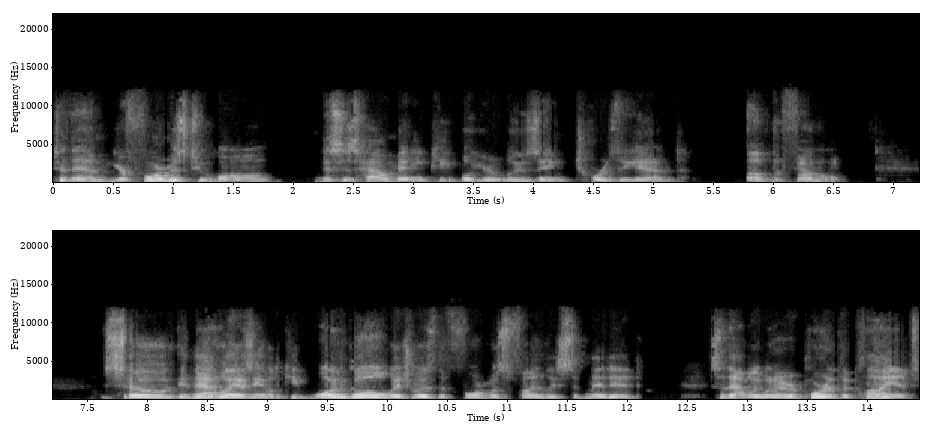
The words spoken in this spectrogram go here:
to them, your form is too long. This is how many people you're losing towards the end of the funnel. So in that way, I was able to keep one goal, which was the form was finally submitted. So that way, when I reported the client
